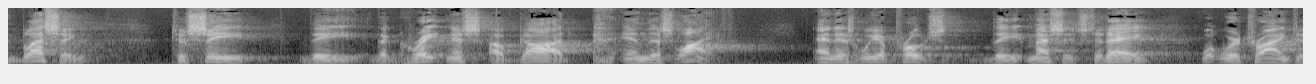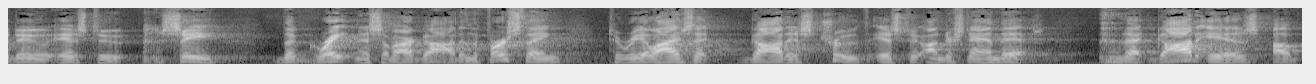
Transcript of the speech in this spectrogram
blessing to see the, the greatness of God in this life. And as we approach the message today, what we're trying to do is to see the greatness of our God. And the first thing to realize that God is truth is to understand this that God is of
